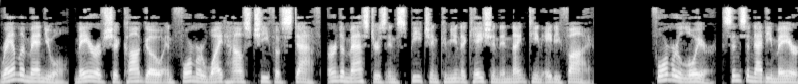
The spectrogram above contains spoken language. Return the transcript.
Rahm Emanuel, mayor of Chicago and former White House chief of staff, earned a master's in speech and communication in 1985. Former lawyer, Cincinnati mayor,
